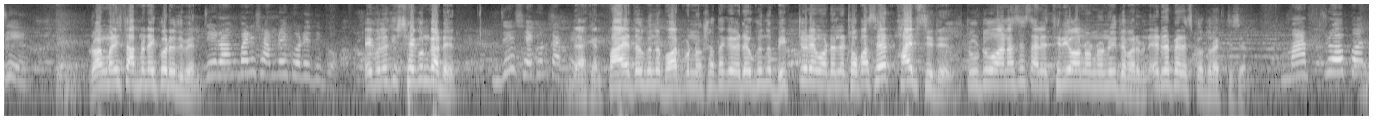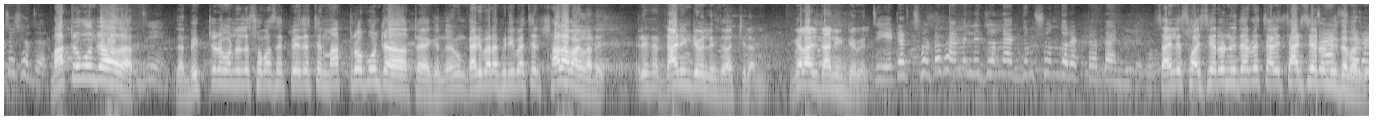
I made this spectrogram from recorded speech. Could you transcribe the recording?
জি। রং বাড়ি তো আপনারাই করে দিবেন। যে রং বানিশ আমরাই করে দিব। এগুলো কি সেগুন কাঠের? দেখেন পায়েতেও কিন্তু ভরপুর নকশা থাকে, এটাও কিন্তু ভিক্টোরিয়া মডেলের টপ আছে। ফাইভ সিটের টু টু ওয়ান আছে তাহলে থ্রি ওয়ান নিতে পারবেন। এটার প্রাইস কত রাখতেছেন? মাত্র পঞ্চাশ হাজার। মাত্র পঞ্চাশ হাজার? জি। দেন ভিক্টোরিয়া মডেলের সোফা সেট পেয়ে যাচ্ছেন মাত্র পঞ্চাশ হাজার টাকা কিন্তু এবং গাড়ি ভাড়া ফ্রি পাচ্ছেন সারা বাংলাদেশ। এটা একটা ডাইনিং টেবিল দেখতে পাচ্ছিলাম গ্লাস ডাইনিং টেবিল জি এটা ছোট ফ্যামিলির জন্য একদম সুন্দর একটা ডাইনিং টেবিল চাইলে ছয় চেয়ারও নিতে পারবে চাইলে চার চেয়ারও নিতে পারবে।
